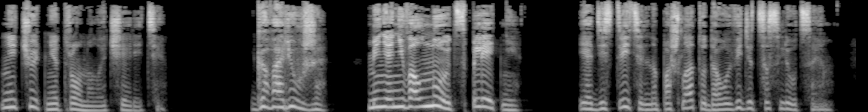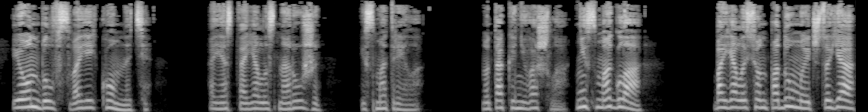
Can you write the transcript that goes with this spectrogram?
ничуть не тронула Черити. «Говорю же, меня не волнуют сплетни!» Я действительно пошла туда увидеться с Люцием, и он был в своей комнате, а я стояла снаружи и смотрела. Но так и не вошла, не смогла. Боялась, он подумает, что я...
